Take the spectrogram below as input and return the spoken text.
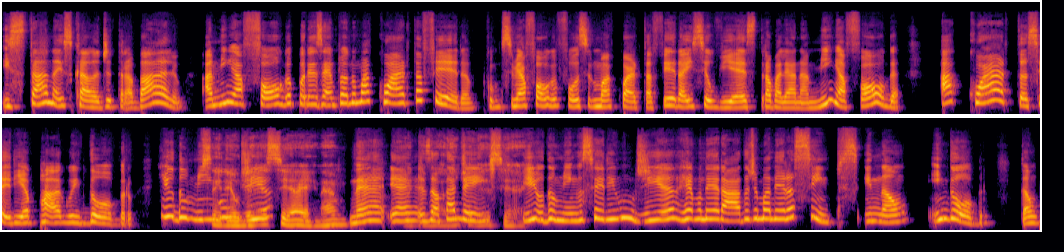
está na escala de trabalho, a minha folga, por exemplo, é numa quarta-feira. Como se minha folga fosse numa quarta-feira, aí se eu viesse trabalhar na minha folga, a quarta seria pago em dobro. E o domingo seria um o dia, DSR, né? né? É, exatamente. E o domingo seria um dia remunerado de maneira simples e não em dobro. Então,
